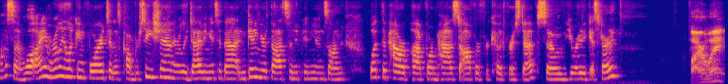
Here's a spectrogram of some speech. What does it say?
Awesome. Well, I am really looking forward to this conversation and really diving into that and getting your thoughts and opinions on what the Power Platform has to offer for Code First Dev. So, you ready to get started? Fire away.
